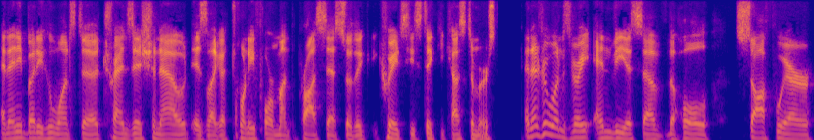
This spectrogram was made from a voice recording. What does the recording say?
And anybody who wants to transition out is like a 24 month process. So that creates these sticky customers. And everyone is very envious of the whole software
